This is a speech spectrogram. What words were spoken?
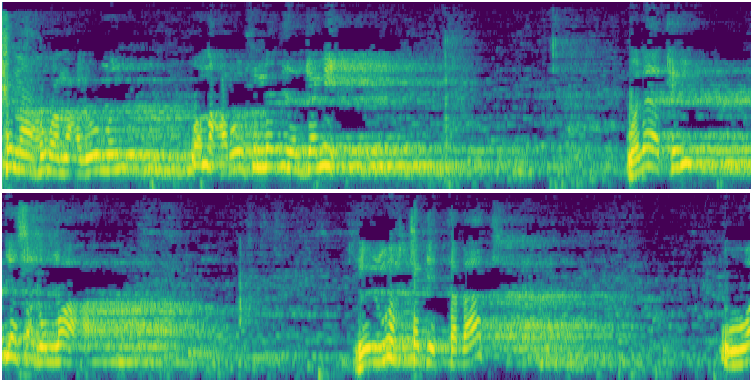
كما هو معلوم ومعروف لدى الجميع. ولكن يسأل الله للمهتدي الثبات و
